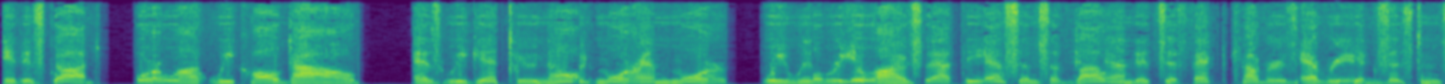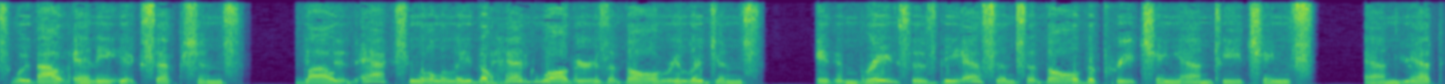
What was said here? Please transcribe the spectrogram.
It is God, or what we call Tao. As we get to know it more and more, we will realize that the essence of Tao and its effect covers every existence without any exceptions. Tao is actually the headwaters of all religions. It embraces the essence of all the preaching and teachings. And yet,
